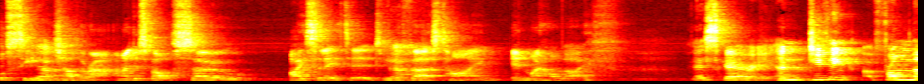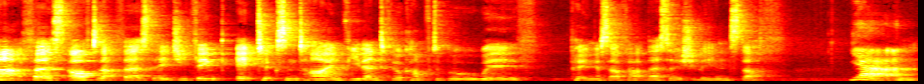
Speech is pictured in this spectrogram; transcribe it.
or seen Yeah. each other at. And I just felt so isolated for the first time in my whole life. It's scary. And Mm. do you think from that first, after that first date, do you think it took some time for you then to feel comfortable with putting yourself out there socially and stuff? Yeah, and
